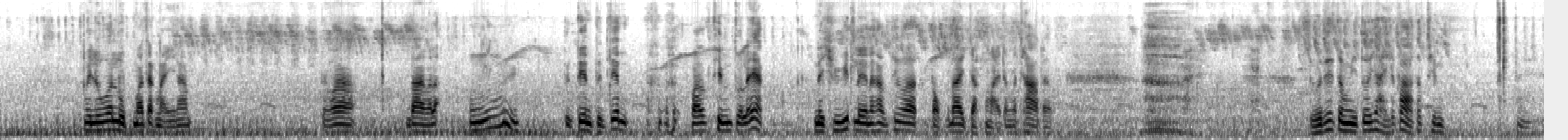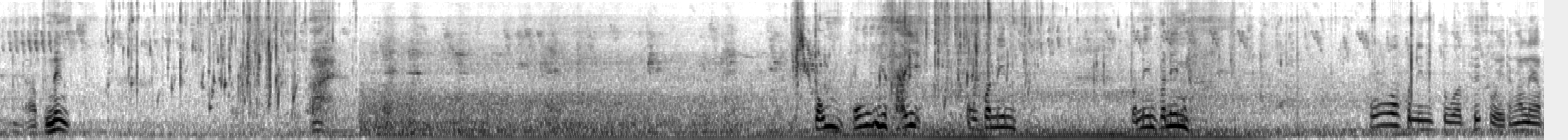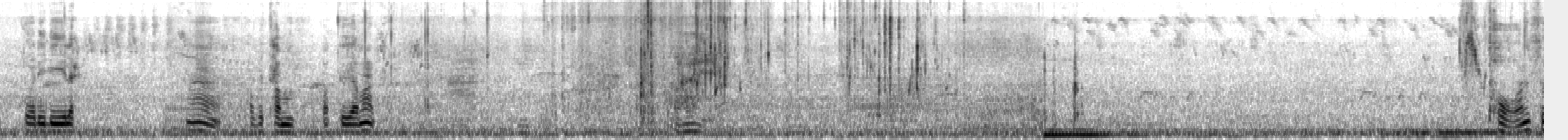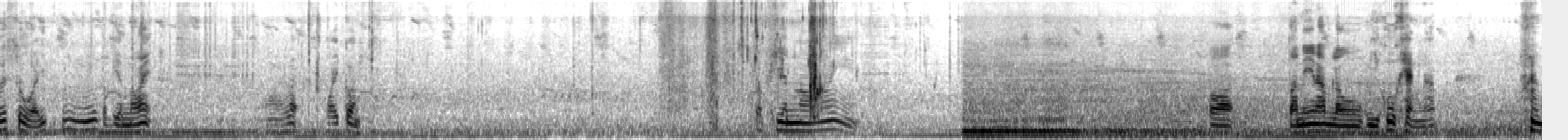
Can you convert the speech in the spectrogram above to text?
ไม่รู้ว่าหลุดมาจากไหนนะครับ แต่ว่าได้มาละอืตื่นเต้นตื่นเต้นปลาทิมตัวแรกในชีวิตเลยนะครับ ที่ว่าตกได้จากหมายธรรมชาติครับสดูที่จะมีตัวใหญ่หรือเปล่าทับทิมเอาไปนึ่งเอ้ยต้มโอ้มีไซโอ้ปนินปนินปนิน อ้ปลานินตัวสวยๆทั้งนั้นเลยครับ ตัวดีๆเลยอ่าเอาไปทำปลาเกลือมากถอนสวยๆตะเพียนน้อยเอาละไว้ก่อนตะเพียนน้อยก็ ตอนนี้นะครับเรามีคู่แข่งนะครับ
